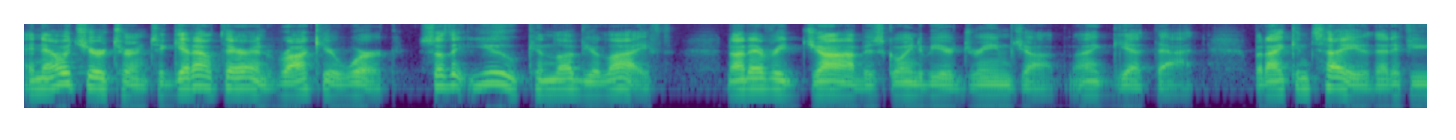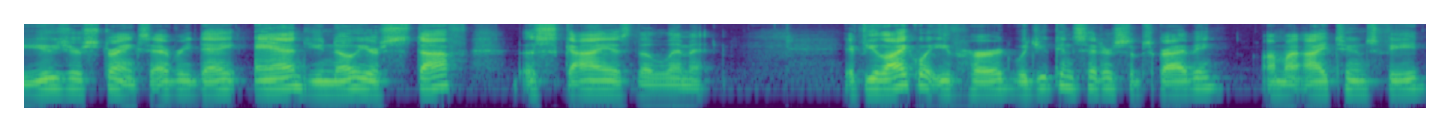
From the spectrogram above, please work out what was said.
And now it's your turn to get out there and rock your work so that you can love your life. Not every job is going to be your dream job. I get that. But I can tell you that if you use your strengths every day and you know your stuff, the sky is the limit. If you like what you've heard, would you consider subscribing on my iTunes feed?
